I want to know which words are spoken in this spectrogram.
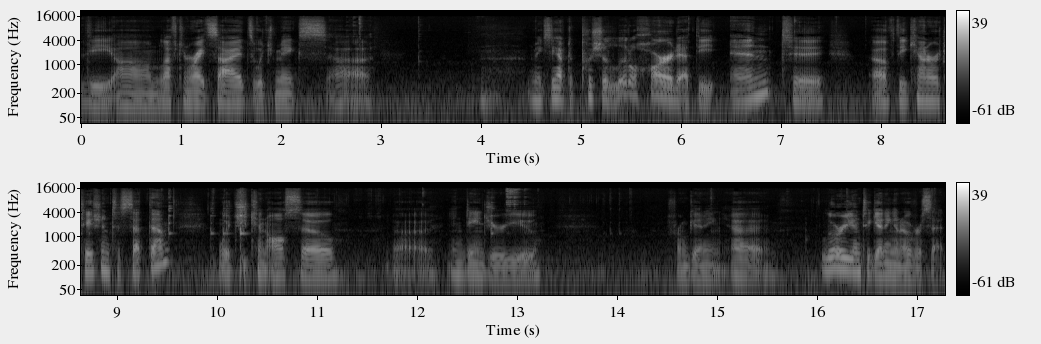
the um, left and right sides which makes uh, makes you have to push a little hard at the end to of the counter rotation to set them which can also uh, endanger you from getting, uh, lure you into getting an overset.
